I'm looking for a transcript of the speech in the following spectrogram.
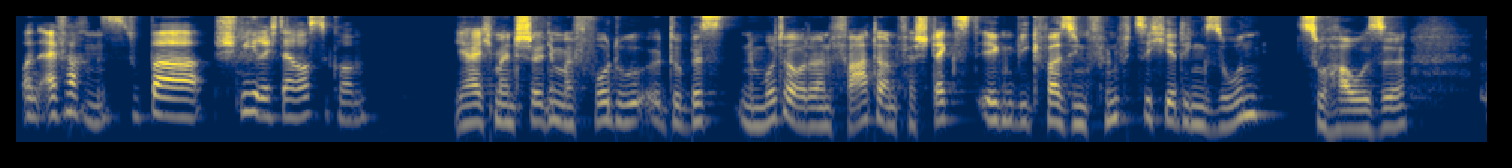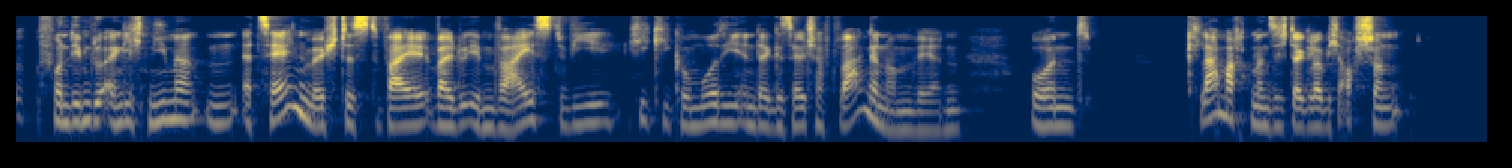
und einfach mhm. super schwierig, da rauszukommen. Ja, ich meine, stell dir mal vor, du, du bist eine Mutter oder ein Vater und versteckst irgendwie quasi einen 50-jährigen Sohn zu Hause von dem du eigentlich niemandem erzählen möchtest, weil, weil du eben weißt, wie Hikikomori in der Gesellschaft wahrgenommen werden. Und klar macht man sich da, glaube ich, auch schon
